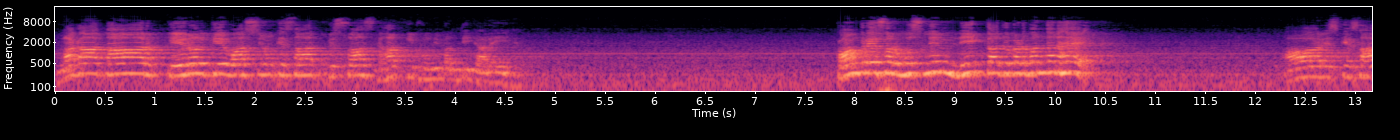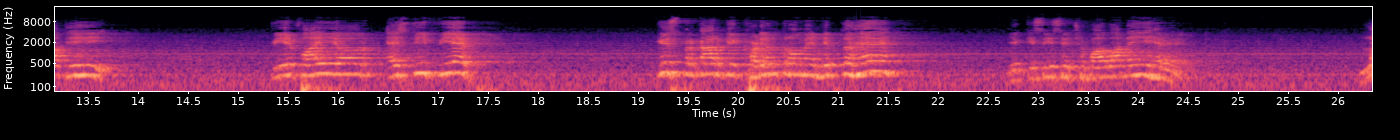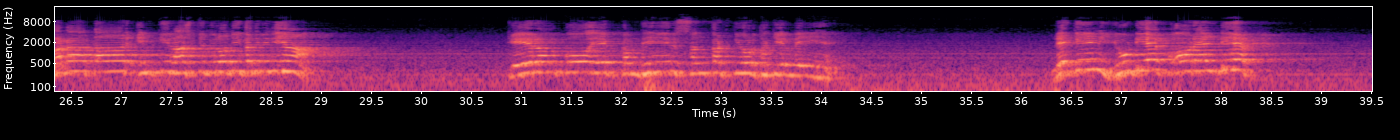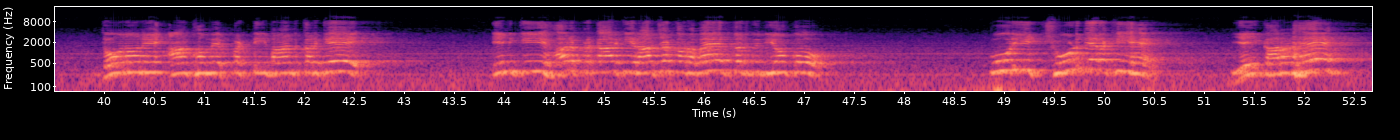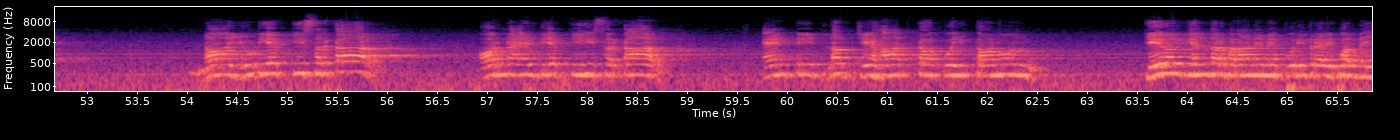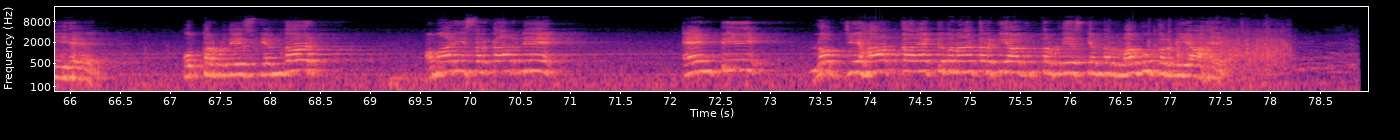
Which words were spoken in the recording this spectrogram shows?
लगातार केरल के वासियों के साथ विश्वासघात की भूमि बनती जा रही है कांग्रेस और मुस्लिम लीग का जो गठबंधन है और इसके साथ ही पीएफआई और एसटीपीएफ किस प्रकार के षड्यंत्रों में लिप्त हैं? ये किसी से छुपा हुआ नहीं है। लगातार इनकी राष्ट्र विरोधी गतिविधियाँ। केरल को एक गंभीर संकट की ओर धकेल रही हैं। लेकिन यूडीएफ और एलडीएफ दोनों ने आँखों में पट्टी बाँध करके इनकी हर प्रकार की राजक और अवैध गतिविधियों को पूरी छूट दे रखी है। यही कारण है, ना यूडीएफ की सरकार और न एलडीएफ की ही सरकार एंटी लब जेहाद का कोई कानून केरल के अंदर बनाने में पूरी तरह विफल नहीं है। उत्तर प्रदेश के अंदर हमारी सरकार ने एंटी लब जेहाद का एक्ट बना करके आज उत्तर प्रदेश के अंदर लागू कर दिया है।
